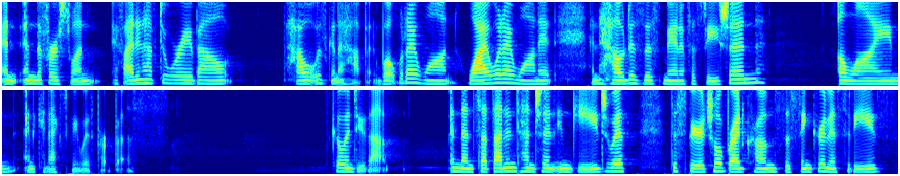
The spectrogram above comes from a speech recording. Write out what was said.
And, and the first one, if I didn't have to worry about how it was going to happen, what would I want? Why would I want it? And how does this manifestation align and connect me with purpose? Go and do that and then set that intention, engage with the spiritual breadcrumbs, the synchronicities.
